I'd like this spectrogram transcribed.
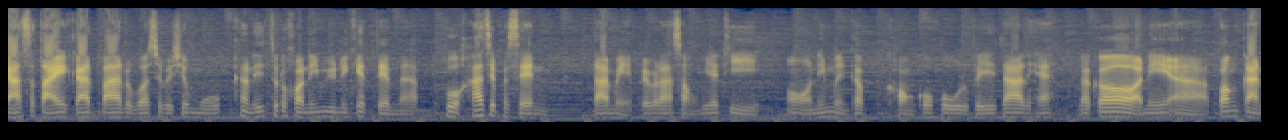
การ์ดสไตล์การ์ดบาร์หรือว่า special move ขณะที่ตัวละครนี้มียูนิเกตเต็มนะครับ บวก 50%ดาเมจเป็นเวลา 2 วินาที อ๋อ นี่เหมือนกับของโกคูหรือเบจิต้าเลยฮะ แล้วก็อันนี้อ่าป้องกัน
